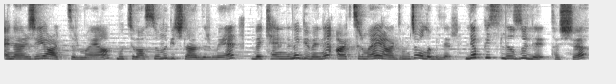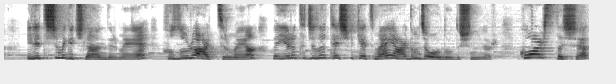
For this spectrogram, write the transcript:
enerjiyi arttırmaya, motivasyonu güçlendirmeye ve kendine güveni arttırmaya yardımcı olabilir. Lapis lazuli taşı iletişimi güçlendirmeye, huzuru arttırmaya ve yaratıcılığı teşvik etmeye yardımcı olduğu düşünülür. Kuvars taşı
